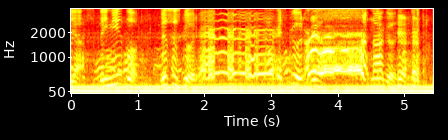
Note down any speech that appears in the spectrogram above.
Yes, they need. Look, this is good. It's good. Not good.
